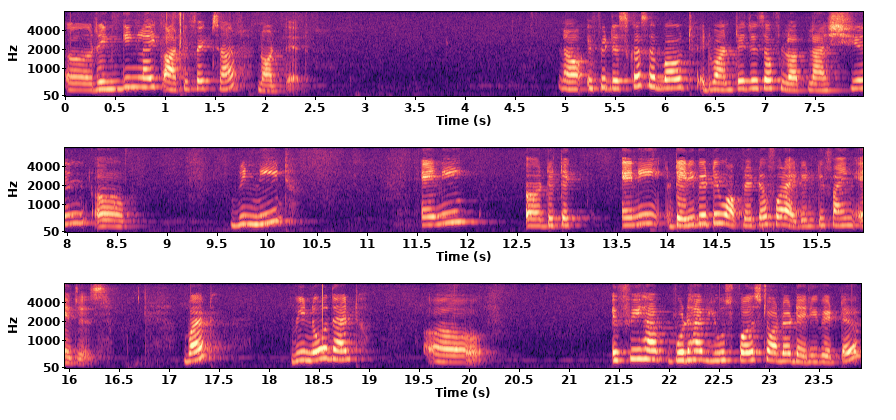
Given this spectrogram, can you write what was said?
uh, ringing like artifacts are not there. Now if we discuss about advantages of Laplacian, uh, we need any uh, detect any derivative operator for identifying edges. But we know that uh, if we have would have used first order derivative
